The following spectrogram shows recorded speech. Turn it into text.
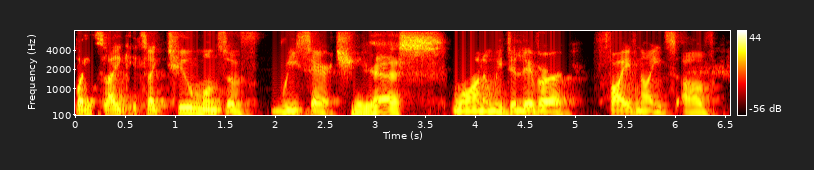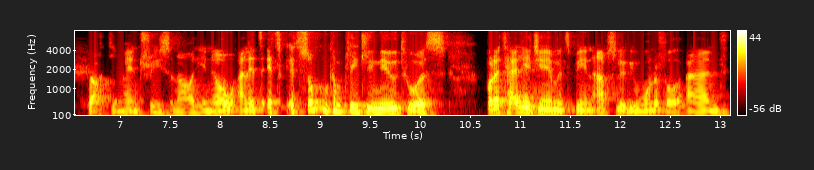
But it's like it's like two months of research. Yes. One, and we deliver five nights of documentaries and all, you know, and it's it's it's something completely new to us. But I tell you, Jim, it's been absolutely wonderful. And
